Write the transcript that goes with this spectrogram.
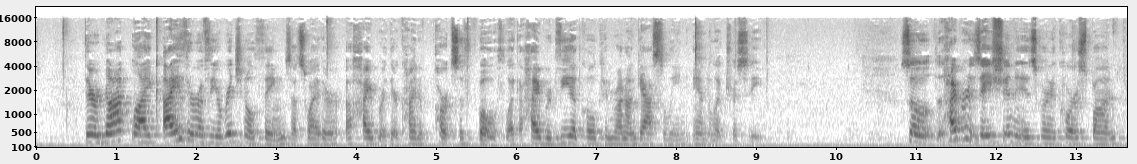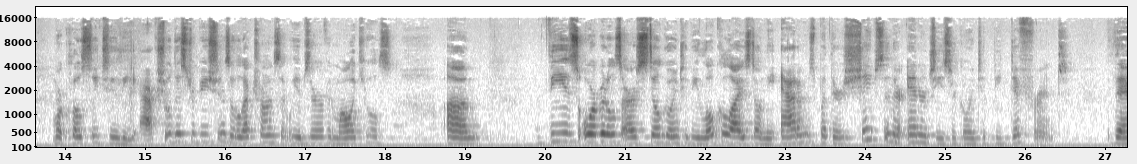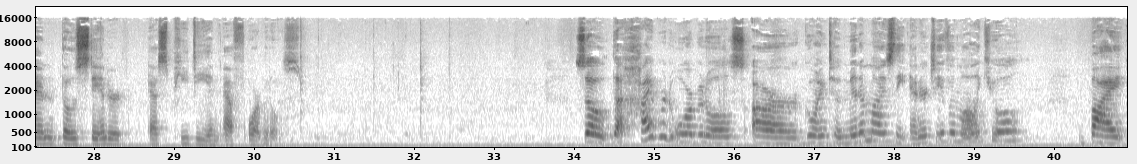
They're not like either of the original things, that's why they're a hybrid. They're kind of parts of both, like a hybrid vehicle can run on gasoline and electricity. So the hybridization is going to correspond more closely to the actual distributions of electrons that we observe in molecules. Um, these orbitals are still going to be localized on the atoms, but their shapes and their energies are going to be different than those standard s, p, d, and f orbitals. So the hybrid orbitals are going to minimize the energy of a molecule by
